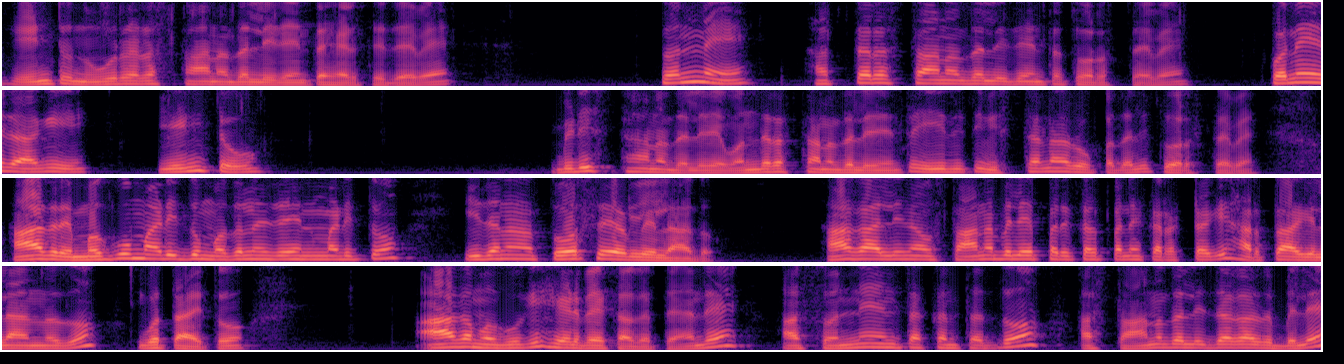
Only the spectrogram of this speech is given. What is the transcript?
ಎಂಟು ನೂರರ ಸ್ಥಾನದಲ್ಲಿದೆ ಅಂತ ಹೇಳ್ತಿದ್ದೇವೆ. ಸೊನ್ನೆ ಹತ್ತರ ಸ್ಥಾನದಲ್ಲಿದೆ ಅಂತ ತೋರಿಸ್ತೇವೆ. ಕೊನೆಯದಾಗಿ ಎಂಟು ಬಿಡಿ ಸ್ಥಾನದಲ್ಲಿದೆ ಒಂದರ ಸ್ಥಾನದಲ್ಲಿದೆ ಅಂತ ಈ ರೀತಿ ವಿಸ್ತರಣಾ ರೂಪದಲ್ಲಿ ತೋರಿಸ್ತೇವೆ. ಆದರೆ ಮಗು ಮಾಡಿದ್ದು ಮೊದಲನೇದು ಏನು ಮಾಡಿತ್ತು? ಇದನ್ನು ತೋರಿಸೇ ಇರಲಿಲ್ಲ ಅದು. ಆಗ ಅಲ್ಲಿ ನಾವು ಸ್ಥಾನ ಬೆಲೆ ಪರಿಕಲ್ಪನೆ ಕರೆಕ್ಟಾಗಿ ಅರ್ಥ ಆಗಿಲ್ಲ ಅನ್ನೋದು ಗೊತ್ತಾಯಿತು. ಆಗ ಮಗುಗೆ ಹೇಳಬೇಕಾಗತ್ತೆ. ಅಂದರೆ ಆ ಸೊನ್ನೆ ಅಂತಕ್ಕಂಥದ್ದು ಆ ಸ್ಥಾನದಲ್ಲಿದ್ದಾಗ ಅದರ ಬೆಲೆ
